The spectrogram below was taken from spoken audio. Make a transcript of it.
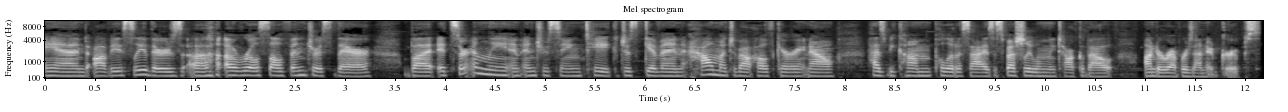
And obviously there's a, a real self-interest there, but it's certainly an interesting take just given how much about healthcare right now has become politicized, especially when we talk about underrepresented groups.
